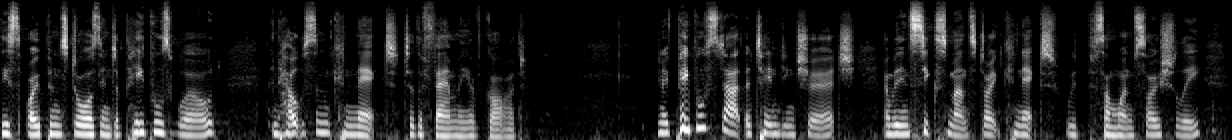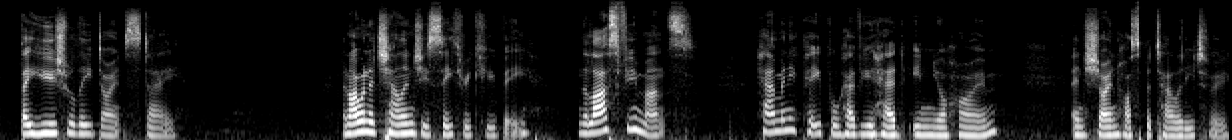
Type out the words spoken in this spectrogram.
this opens doors into people's world and helps them connect to the family of God. You know, if people start attending church and within six months don't connect with someone socially, they usually don't stay. And I want to challenge you, C3QB. In the last few months, how many people have you had in your home and shown hospitality to?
